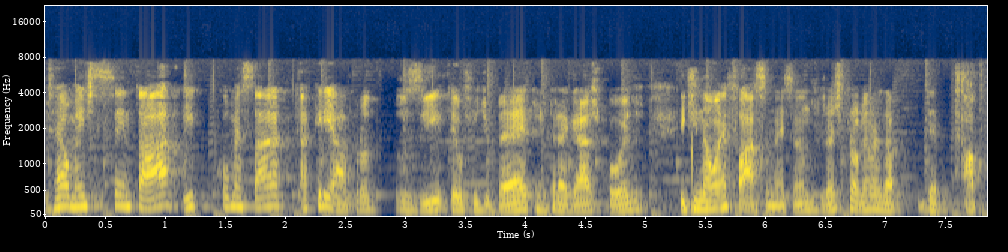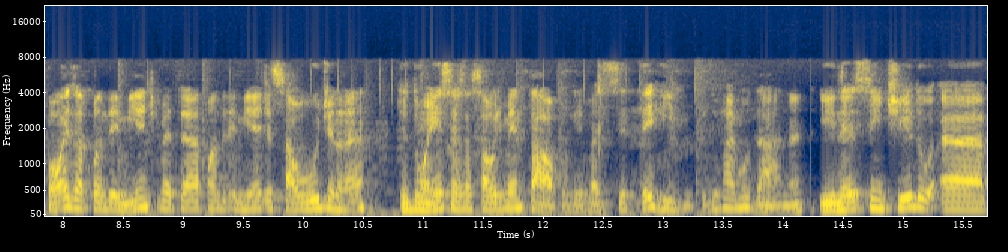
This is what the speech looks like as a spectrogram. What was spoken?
realmente sentar e começar a criar, produzir, ter o feedback, entregar as coisas. E que não é fácil, né? Esse é um dos grandes problemas da, de- após a pandemia, a gente vai ter a pandemia de saúde, né? De doenças da saúde mental, porque vai ser terrível, tudo vai mudar, né? E nesse sentido, eh,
